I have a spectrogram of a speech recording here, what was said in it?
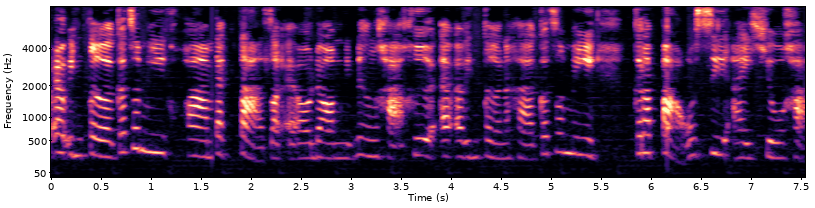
LL Inter ก็จะมีความแตกต่างจาก LL DOM นิดนึงค่ะ คือ LL Inter นะคะก็จะมีกระเป๋า CIQ ค่ะ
